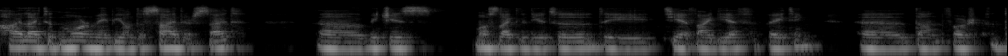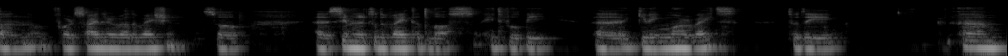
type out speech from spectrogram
highlighted more maybe on the cider side, uh, which is most likely due to the TF-IDF weighting uh, done for done for cider evaluation. So uh, similar to the weighted loss, it will be uh, giving more weights to the um,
